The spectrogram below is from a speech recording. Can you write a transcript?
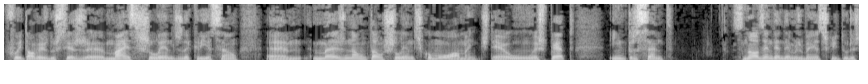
foi talvez dos seres uh, mais excelentes da criação, um, mas não tão excelentes como o homem. Isto é um aspecto interessante. Se nós entendemos bem as Escrituras,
